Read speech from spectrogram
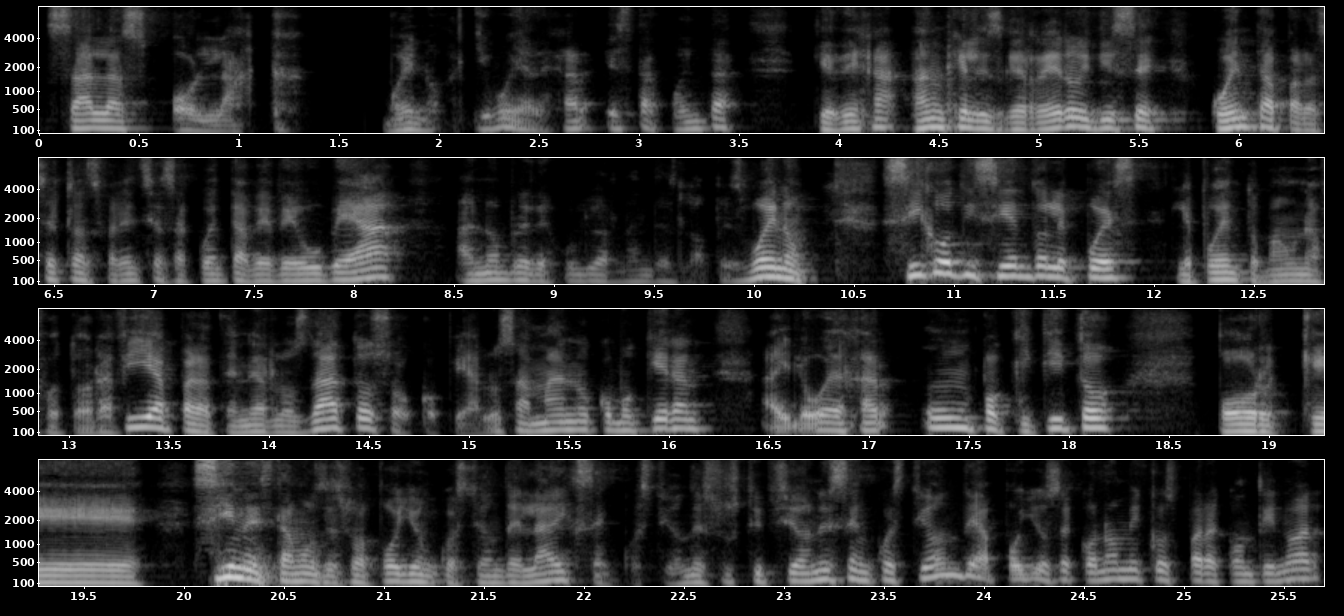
Salas Olac. Bueno, aquí voy a dejar esta cuenta que deja Ángeles Guerrero y dice cuenta para hacer transferencias a cuenta BBVA a nombre de Julio Hernández López. Bueno, sigo diciéndole pues, le pueden tomar una fotografía para tener los datos o copiarlos a mano como quieran. Ahí lo voy a dejar un poquitito porque sí necesitamos de su apoyo en cuestión de likes, en cuestión de suscripciones, en cuestión de apoyos económicos para continuar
